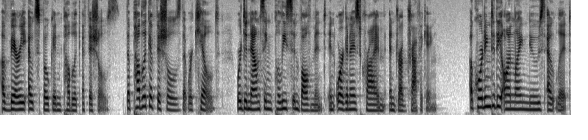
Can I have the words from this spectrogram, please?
of very outspoken public officials. The public officials that were killed were denouncing police involvement in organized crime and drug trafficking. According to the online news outlet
